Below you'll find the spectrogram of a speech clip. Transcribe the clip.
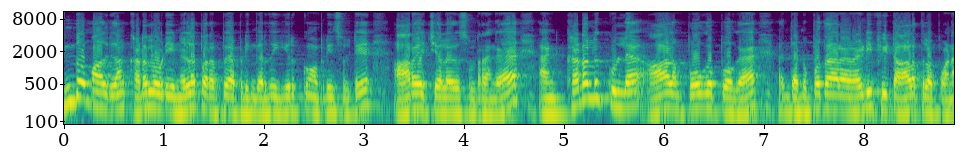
இந்த மாதிரி தான் கடலுடைய நிலப்பரப்பு அப்படிங்கிறது இருக்கும் அப்படின்னு சொல்லிட்டு ஆராய்ச்சியாளர்கள் சொல்கிறாங்க அண்ட் கடலுக்குள்ளே ஆழம் போக போக அந்த முப்பத்தாறாயிரம் அடி ஃபீட் ஆழத்தில் போன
